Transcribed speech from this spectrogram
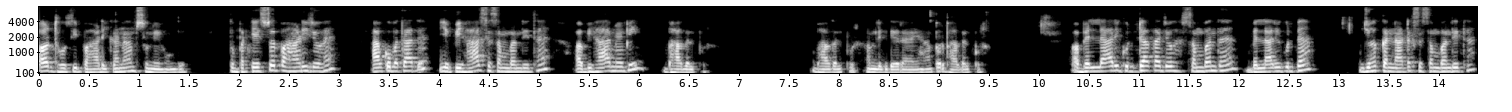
और धोसी पहाड़ी का नाम सुने होंगे। तो बटेश्वर पहाड़ी जो है, आपको बता दें, ये बिहार से संबंधित है और बिहार में भी भागलपुर। भागलपुर, हम लिख दे रहे हैं यहाँ पर भागलपुर। और बेल्लारी गुड्डा का जो संबंध है बेल्लारी गुड्डा जो है कर्नाटक से संबंधित है।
